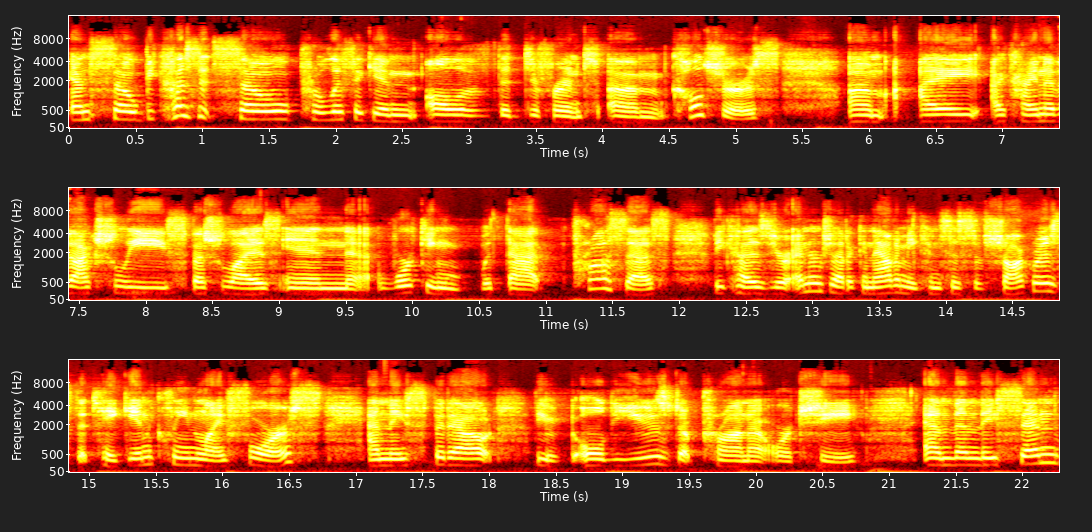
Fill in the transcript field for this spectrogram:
and so because it's so prolific in all of the different um, cultures um, I, I kind of actually specialize in working with that process because your energetic anatomy consists of chakras that take in clean life force and they spit out the old used up prana or chi and then they send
